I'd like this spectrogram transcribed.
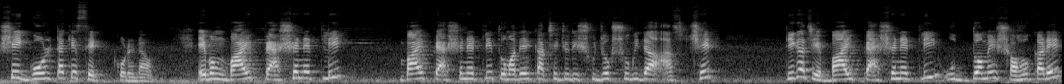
সেই গোলটাকে সেট করে নাও এবং বাই প্যাশনেটলি বাই প্যাশনেটলি তোমাদের কাছে যদি সুযোগ সুবিধা আসছে, ঠিক আছে, বাই প্যাশনেটলি উদ্যমের সহকারে,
